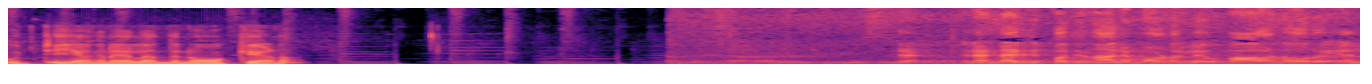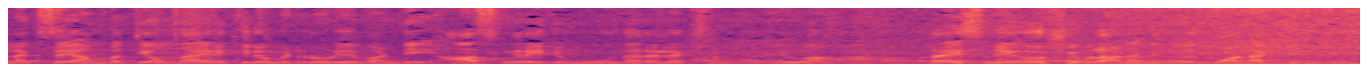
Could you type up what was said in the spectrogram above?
കുറ്റി അങ്ങനെയെല്ലാം തന്നെ ഓക്കെയാണ്. രണ്ടായിരത്തി പതിനാല് മോഡൽ വാഗണോർ എൽ എക്സ് അമ്പത്തി ഒന്നായിരം കിലോമീറ്റർ ഓടിയ വണ്ടി. ആസ്കിംഗ് റേറ്റ് മൂന്നര ലക്ഷം രൂപ. പ്രൈസ് നെഗോഷ്യബിൾ ആണ്. നിങ്ങൾ കോൺടാക്ട് ചെയ്യുന്നത്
